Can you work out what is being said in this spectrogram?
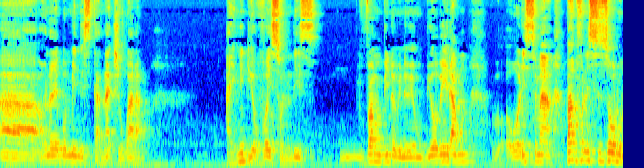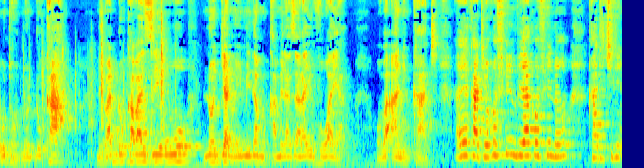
uh, honorable minister nakiwala i need your voice on this va mu bino bino byobeeramu olisima banfunisiza olubuto nodduka. Ne badduka bazeewo nojja noyimira mu kamera za live wire oba anikat aye kati okofimbyako fino? Kati kiri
